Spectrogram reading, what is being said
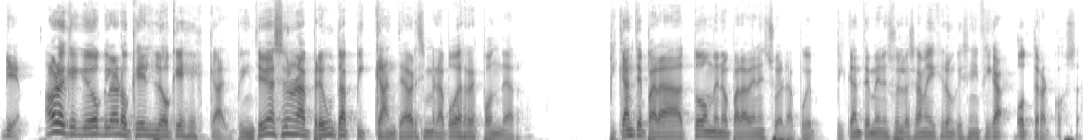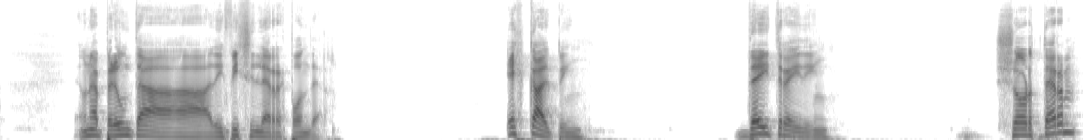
Bien, ahora que quedó claro qué es lo que es scalping, te voy a hacer una pregunta picante, a ver si me la puedes responder. Picante para todo menos para Venezuela, porque picante en Venezuela ya me dijeron que significa otra cosa. Una pregunta difícil de responder. Scalping, day trading, short term,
